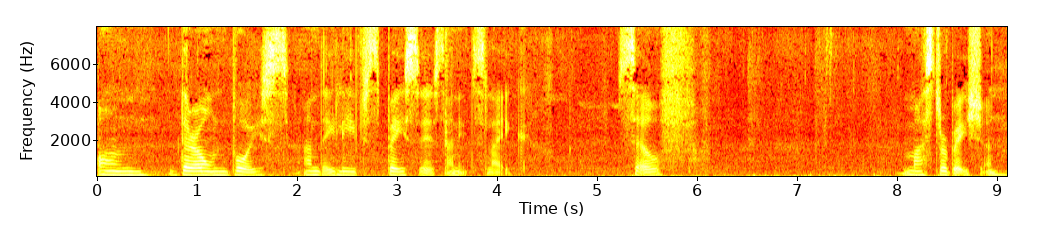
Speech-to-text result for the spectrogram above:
on their own voice and they leave spaces and it's like self masturbation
